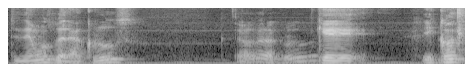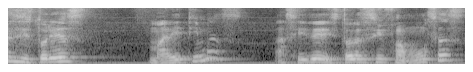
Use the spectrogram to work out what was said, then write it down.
Tenemos Veracruz. Tenemos Veracruz. güey. Que ¿Y cuántas historias marítimas? Así de historias así famosas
